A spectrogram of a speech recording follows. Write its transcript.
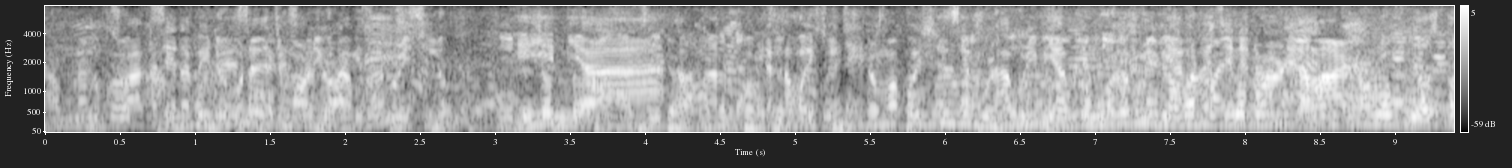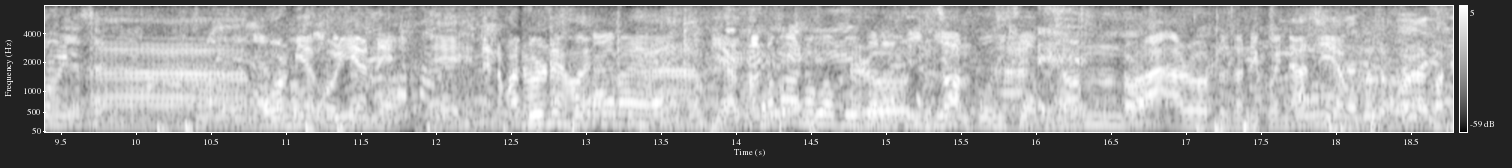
যোৱাকালি এটা ভিডিঅ' বনাই আজি মৰ্ণিঙত আপলোড কৰিছিলোঁ। সেই বিয়া আজি আপোনালোকক দেখাব আহিছোঁ। যিহেতু মই কৈছিলোঁ যে বুঢ়া বুঢ়ী বিয়া বুলি বুঢ়া বুঢ়ী বিয়া নহয় যেনেধৰণে আমাৰ তেওঁলোক ব্যস্ত হৈ আছে। বৰ বিয়া কৰি আনে। এই তেনেকুৱা ধৰণে হয়। বিয়াখন আৰু দুজন দৰা আৰু দুজনী কইনা আজি আপোনালোকৰ আগত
